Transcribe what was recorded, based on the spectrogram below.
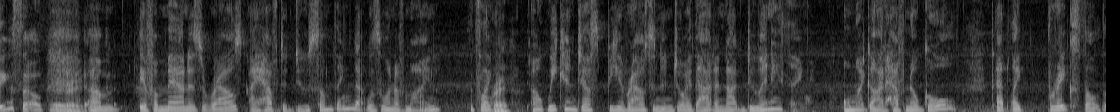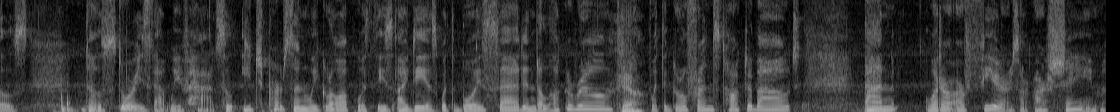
think so Right. um, if a man is aroused, I have to do something. That was one of mine. It's like, Right. oh, we can just be aroused and enjoy that and not do anything. Oh my God, have no goal. That like breaks though those those stories that we've had. So each person we grow up with these ideas, what the boys said in the locker room, Yeah. what the girlfriends talked about, and what are our fears or our shame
